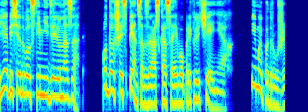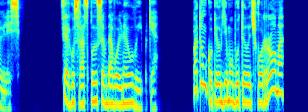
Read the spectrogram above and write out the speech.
Я беседовал с ним неделю назад, отдал шесть пенсов за рассказ о его приключениях, и мы подружились. Фергус расплылся в довольной улыбке. Потом купил ему бутылочку рома,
